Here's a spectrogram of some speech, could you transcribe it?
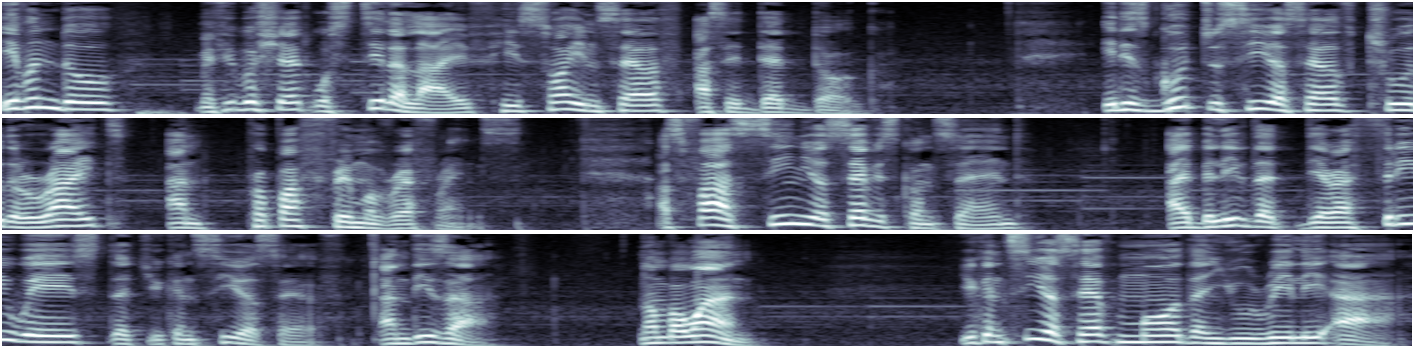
Even though Mephibosheth was still alive, he saw himself as a dead dog. It is good to see yourself through the right and proper frame of reference. As far as seeing yourself is concerned, I believe that there are three ways that you can see yourself, and these are number one, you can see yourself more than you really are.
